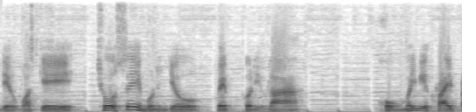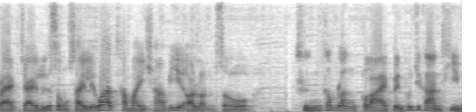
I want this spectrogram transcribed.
เดลบอสเก โชเซ่โมนินโญเป๊ปกอดิล่า คงไม่มีใครแปลกใจหรือสงสัยเลยว่าทำไมชาบี้อลอนโซ ถึงกำลังกลายเป็นผู้จัดการทีม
